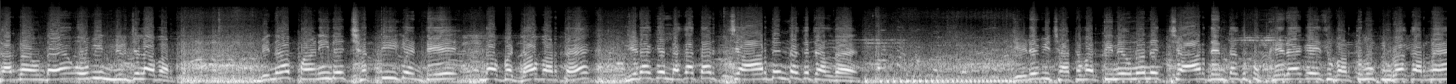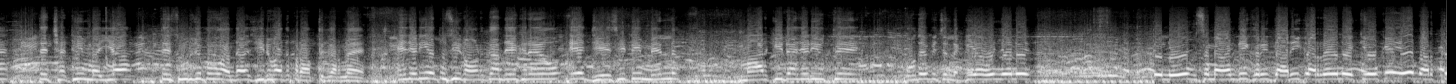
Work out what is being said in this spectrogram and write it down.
ਕਰਨਾ ਹੁੰਦਾ ਹੈ, ਉਹ ਵੀ ਨਿਰਜਲਾ ਵਰਤ। ਬਿਨਾ ਪਾਣੀ ਦੇ 36 ਘੰਟੇ ਦਾ ਵੱਡਾ ਵਰਤ ਹੈ, ਜਿਹੜਾ ਕਿ ਲਗਾਤਾਰ 4 ਦਿਨ ਤੱਕ ਚੱਲਦਾ ਹੈ। ਜਿਹੜੇ ਵੀ ਛੱਠ ਵਰਤੀ ਨੇ, ਉਹਨਾਂ ਨੇ 4 ਦਿਨ ਤੱਕ ਭੁੱਖੇ ਰਹਿ ਕੇ ਇਸ ਵਰਤ ਨੂੰ ਪੂਰਾ ਕਰਨਾ ਹੈ ਤੇ ਛਠੀ ਮਈਆ ਤੇ ਸੂਰਜ ਭਗਵਾਨ ਦਾ ਆਸ਼ੀਰਵਾਦ ਪ੍ਰਾਪਤ ਕਰਨਾ ਹੈ। ਇਹ ਜਿਹੜੀਆਂ ਤੁਸੀਂ ਰੌਣਕਾਂ ਦੇਖ ਰਹੇ ਹੋ, ਇਹ ਜੀਸੀਟੀ ਮਿਲ ਮਾਰਕੀਟ ਹੈ ਜਿਹੜੀ ਉੱਥੇ ਉਹਦੇ ਵਿੱਚ ਲੱਗੀਆਂ ਹੋਈਆਂ ਨੇ ਤੇ ਲੋਕ ਸਮਾਨ ਦੀ ਖਰੀਦਦਾਰੀ ਕਰ ਰਹੇ ਨੇ ਕਿਉਂਕਿ ਇਹ ਵਰਤ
